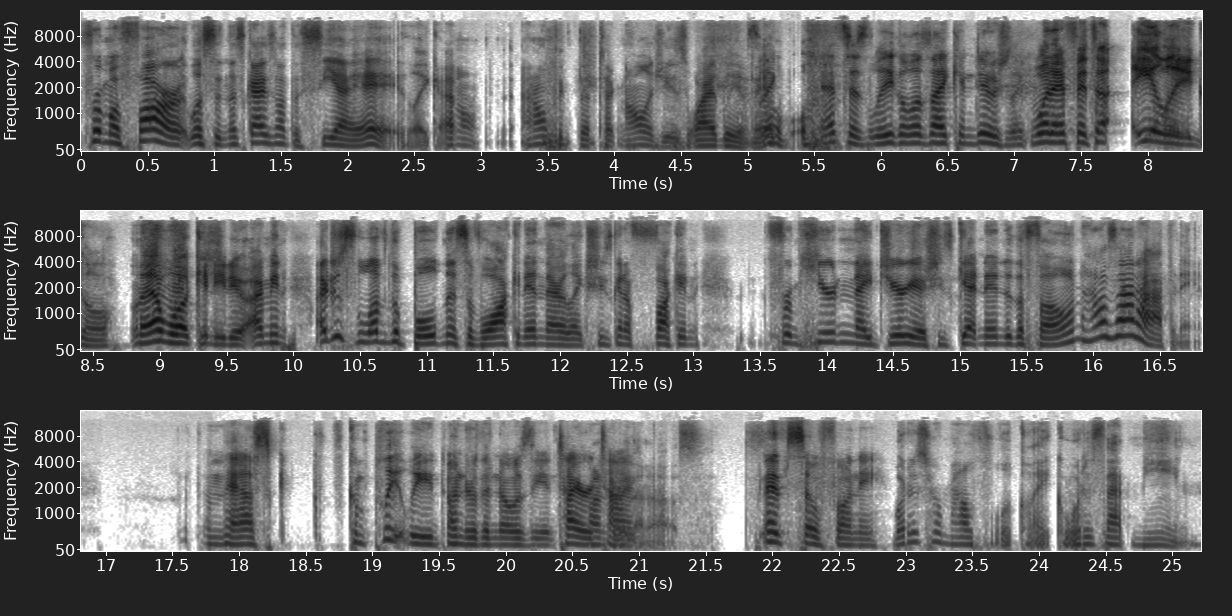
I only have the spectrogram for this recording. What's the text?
from afar listen this guy's not the cia like i don't i don't think that technology is widely It's like, available That's as legal as I can do. She's like, what if it's uh, illegal? then what can you do i mean i just love the boldness of walking in there like she's gonna fucking from here to nigeria she's getting into the phone how's that happening The mask completely under the nose the entire Under time. the nose. It's so funny. what does her mouth look like what does that mean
